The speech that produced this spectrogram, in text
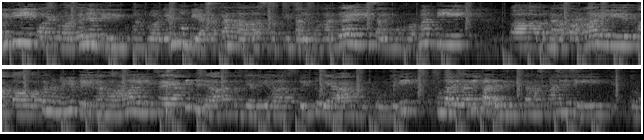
didik oleh keluarganya di lingkungan keluarganya membiasakan hal-hal seperti saling menghargai, saling menghormati eh, pendapat orang lain atau apa namanya pilihan orang lain. Saya yakin tidak akan terjadi hal seperti itu ya gitu. Jadi kembali lagi pada diri kita masing-masing sih gitu.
